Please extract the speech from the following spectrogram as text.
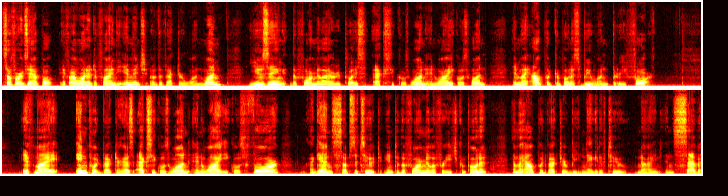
So for example, if I wanted to find the image of the vector 1, 1, using the formula, I would replace x equals 1 and y equals 1, and my output components would be 1, 3, 4. If my input vector has x equals 1 and y equals 4, again, substitute into the formula for each component, and my output vector would be negative 2, 9, and 7.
